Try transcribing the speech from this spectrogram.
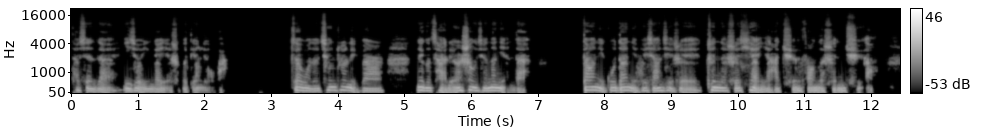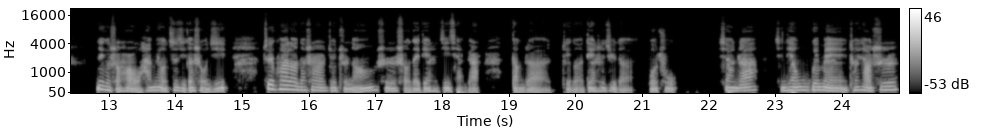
他现在依旧应该也是个顶流吧。在我的青春里边，那个彩铃盛行的年代，当你孤单，你会想起谁？真的是艳压群芳的神曲啊！那个时候我还没有自己的手机，最快乐的事儿就只能是守在电视机前边，等着这个电视剧的播出，想着今天乌龟妹程小诗。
